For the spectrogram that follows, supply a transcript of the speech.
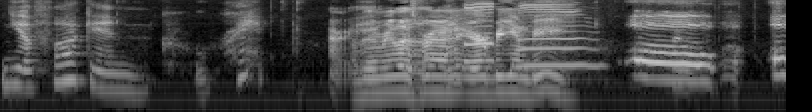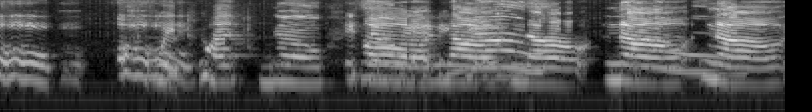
You fucking creep. All right. I didn't realize we're on an uh, Airbnb. Oh, oh, oh. Wait, what? No. It's No, not no, no, no, no.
